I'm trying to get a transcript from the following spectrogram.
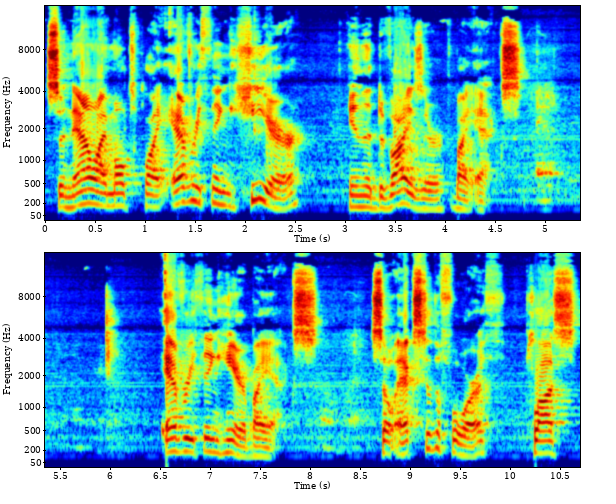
So now I multiply everything here in the divisor by x. Everything here by x. So x to the fourth plus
